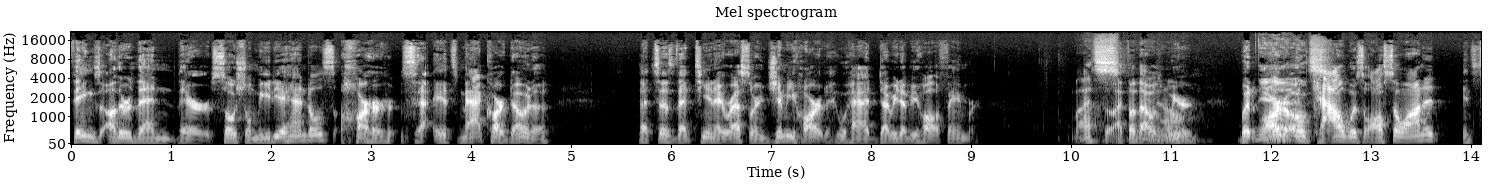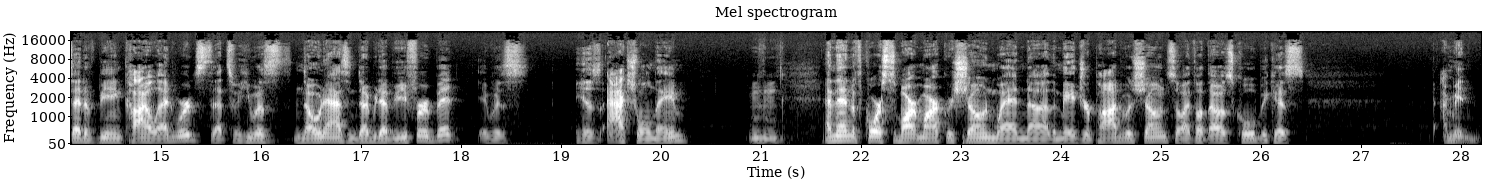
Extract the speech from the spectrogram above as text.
things other than their social media handles are it's Matt Cardona that says that TNA wrestler and Jimmy Hart, who had WWE Hall of Famer. That's, So I thought that was no. weird. But Yeah, it's- Ocal was also on it instead of being Kyle Edwards. That's what he was known as in WWE for a bit. It was his actual name. Mm-hmm. And then, of course, Smart Mark was shown when uh, the Major Pod was shown. So I thought that was cool because, I mean,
